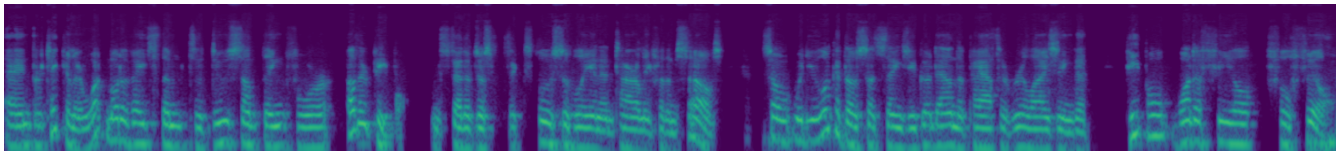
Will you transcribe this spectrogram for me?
And in particular, what motivates them to do something for other people instead of just exclusively and entirely for themselves? So when you look at those such things, you go down the path of realizing that people want to feel fulfilled.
